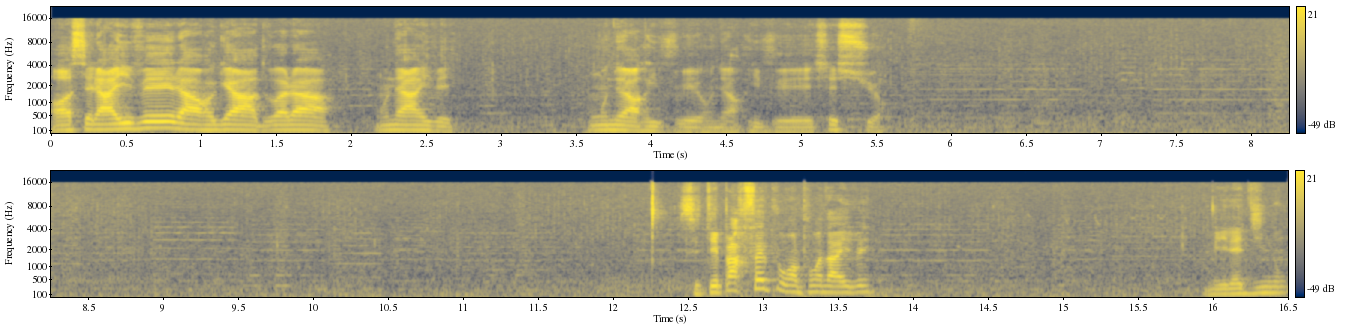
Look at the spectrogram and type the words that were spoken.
Oh, c'est l'arrivée là, regarde, voilà. On est arrivé. On est arrivé, on est arrivé, c'est sûr. C'était parfait pour un point d'arrivée. Mais il a dit non.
